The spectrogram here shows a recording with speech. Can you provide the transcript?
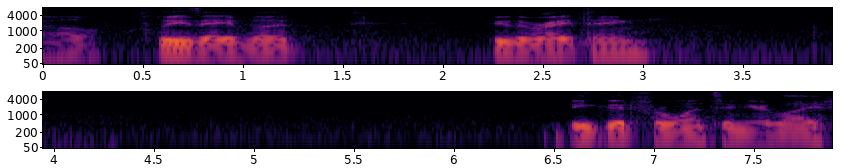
Oh, please, Ava, do the right thing. be good for once in your life.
